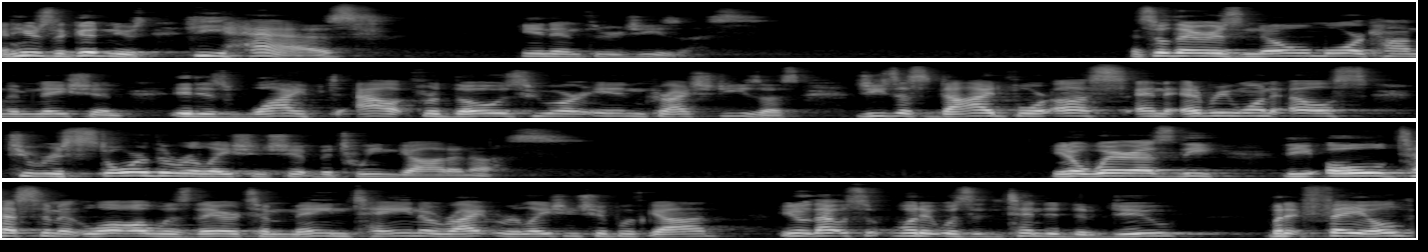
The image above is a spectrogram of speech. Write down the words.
And here's the good news He has in and through Jesus. And so there is no more condemnation. It is wiped out for those who are in Christ Jesus. Jesus died for us and everyone else to restore the relationship between God and us. You know, whereas the, the Old Testament law was there to maintain a right relationship with God, you know, that was what it was intended to do, but it failed.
